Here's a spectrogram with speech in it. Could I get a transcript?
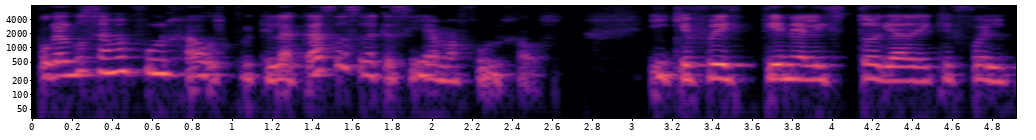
por algo se llama Full House, porque la casa es la que se llama Full House y que fue, tiene la historia de que fue el,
